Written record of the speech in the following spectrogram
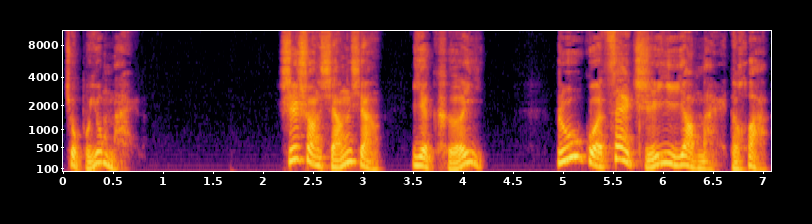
就不用买了。石爽想想也可以，如果再执意要买的话，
